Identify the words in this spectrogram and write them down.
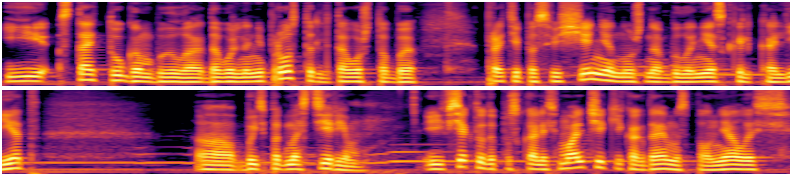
И стать тугом было довольно непросто. Для того, чтобы пройти посвящение, нужно было несколько лет э, быть подмастерьем и все, кто допускались мальчики, когда им исполнялось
